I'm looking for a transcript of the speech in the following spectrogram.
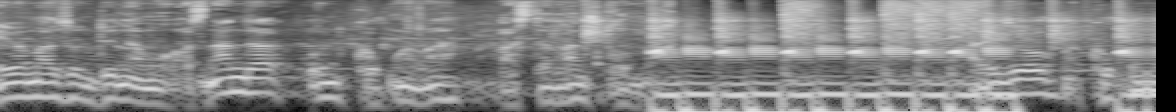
Nehmen wir mal so ein Dynamo auseinander und gucken wir mal, was daran Strom macht. Also, mal gucken.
